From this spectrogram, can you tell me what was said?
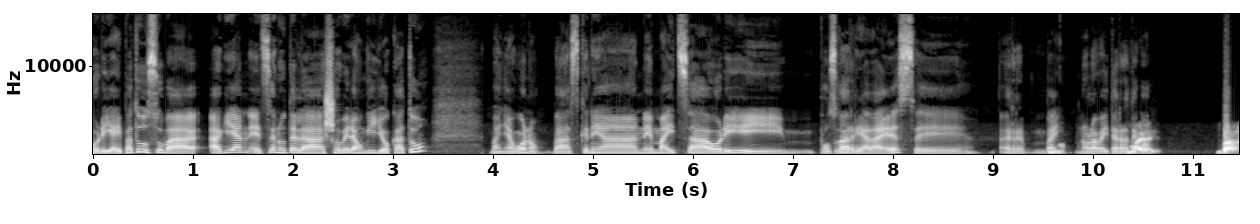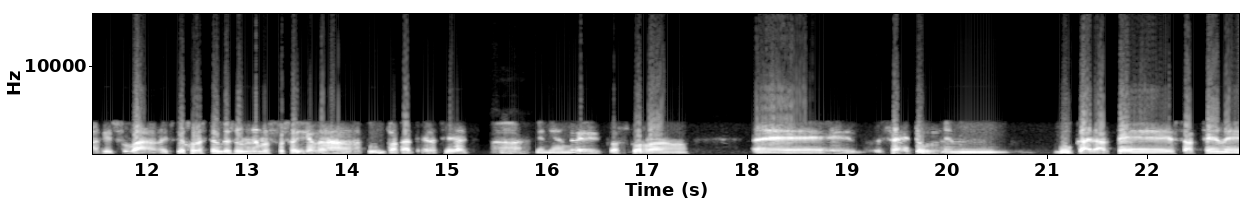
hori, aipatu duzu, ba, agian ez zenutela sobera ongi jokatu, baina, bueno, ba, azkenean emaitza hori pozgarria da ez, e, erre, bai, nola baita errateko. Bai, Ba, gizu, ba, gaizki jolazten desunen oso zaila da puntuak ateratzea. Ba, genean, e, koskorra e, zaetu ginen bukar arte sartzen e,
